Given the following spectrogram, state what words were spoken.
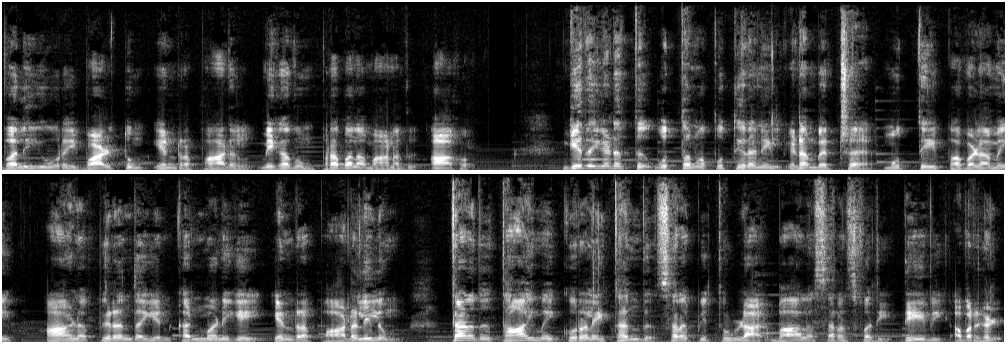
வலியோரை வாழ்த்தும் என்ற பாடல் மிகவும் பிரபலமானது ஆகும். இதையடுத்து உத்தம புத்திரனில் இடம்பெற்ற முத்தே பவளமை ஆழ பிறந்த என் கண்மணியே என்ற பாடலிலும் தனது தாய்மை குரலை தந்து சிறப்பித்துள்ளார் பால சரஸ்வதி தேவி அவர்கள்.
